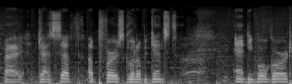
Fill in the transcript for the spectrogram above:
Alright, got Seth up first, going up against Andy Bogard.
